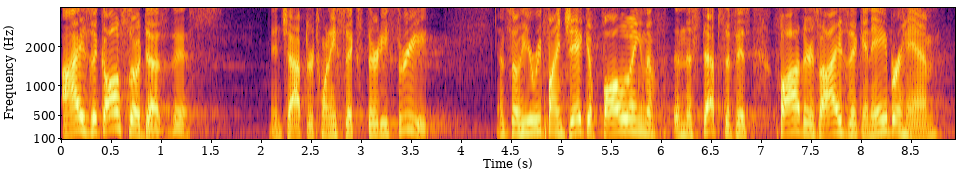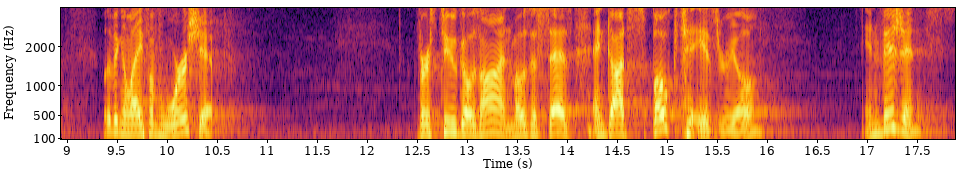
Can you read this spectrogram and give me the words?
Isaac also does this in chapter 26, 33. And so here we find Jacob following in the, in the steps of his fathers, Isaac and Abraham, living a life of worship. Verse 2 goes on. Moses says, And God spoke to Israel in visions.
